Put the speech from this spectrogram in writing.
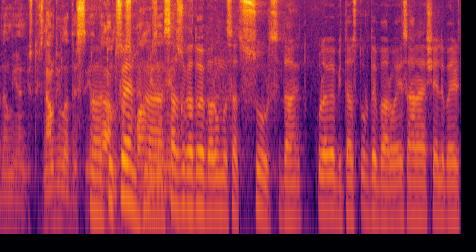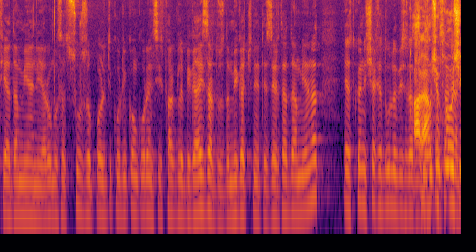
ადამიანისთვის ნამდვილად ესეა და ამ სხვა მიზანია. საზოგადოება რომელსაც სურს და კულევები დასტურდება, რომ ეს არა შეიძლება ერთი ადამიანია, რომელსაც სურს პოლიტიკური კონკურენციის ფარგლები გაიზარდოს და მიგაჩნიეთ ეს ერთ ადამიანად, ეს თქვენი შეხედულების რა თქმა უნდა. არა, ამ შემთხვევაში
